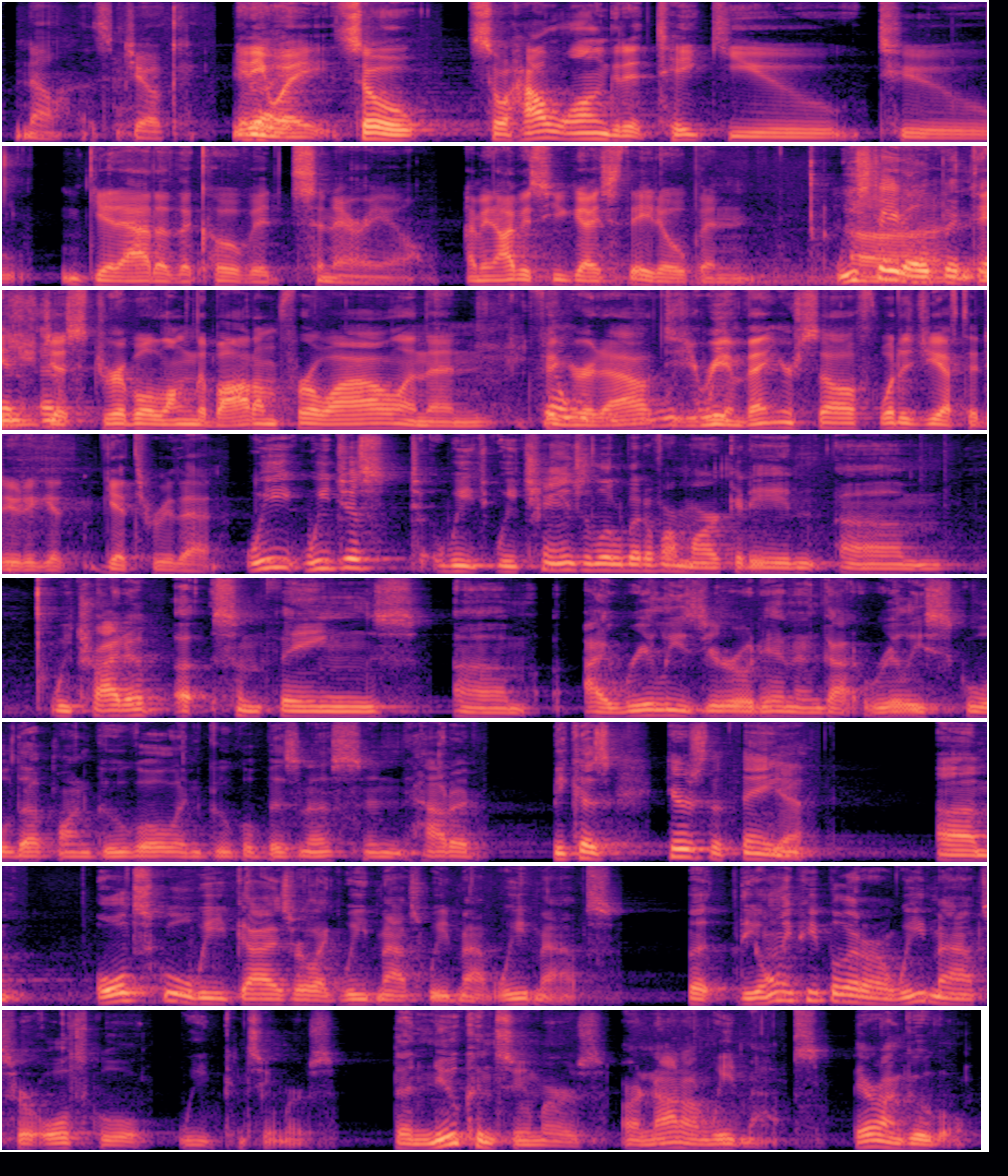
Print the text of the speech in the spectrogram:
no, that's a joke. Anyway, so so how long did it take you to get out of the COVID scenario? I mean, obviously you guys stayed open. We stayed Uh, open. Did and- you and- just dribble along the bottom for a while and then figure it out? Did you we- reinvent yourself? What did you have to do to get get through that? we we just we we changed a little bit of our marketing. Um, we tried uh, some things. Um, I really zeroed in and got really schooled up on Google and Google Business and how to because here's the thing. Yeah. Old school weed guys are like weed maps, weed map, weed maps. But the only people that are on weed maps are old school weed consumers. The new consumers are not on weed maps. They're on Google.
